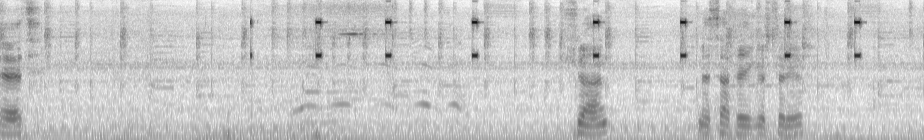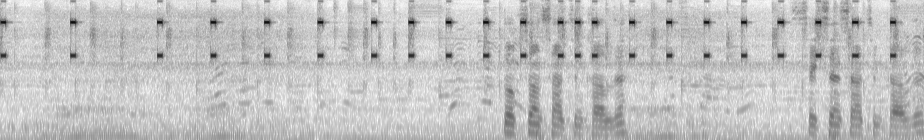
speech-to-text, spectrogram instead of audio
Evet. Şu an mesafeyi gösteriyor. ...90 santim kaldı. 80 santim kaldı.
